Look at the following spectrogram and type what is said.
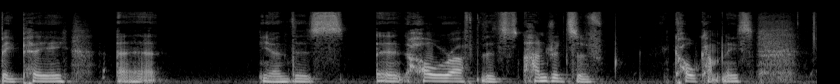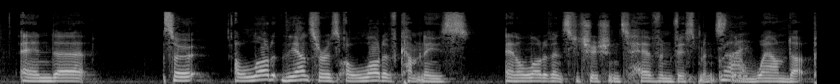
BP. Uh, you know, there's a whole raft. There's hundreds of coal companies, and uh, so a lot. Of, the answer is a lot of companies and a lot of institutions have investments right. that are wound up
